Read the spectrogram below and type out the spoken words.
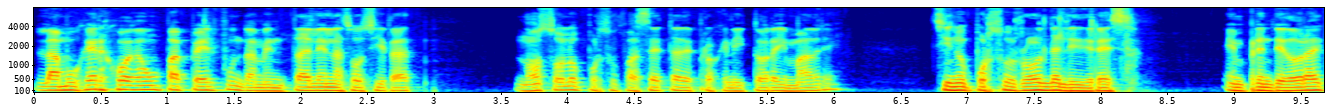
La mujer juega un papel fundamental en la sociedad, no solo por su faceta de progenitora y madre, sino por su rol de lideresa, emprendedora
